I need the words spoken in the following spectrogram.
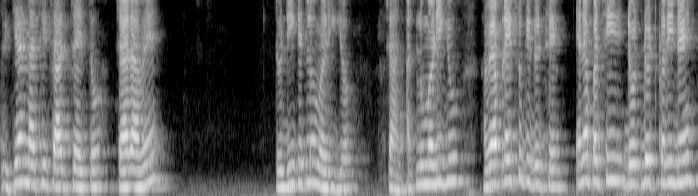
અગિયારમાંથી સાત જાય તો ચાર આવે. તો ડી કેટલો મળી ગયો? ચાર. આટલું મળી ગયું. હવે આપણે શું કીધું છે? એના પછી ડોટ ડોટ કરીને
